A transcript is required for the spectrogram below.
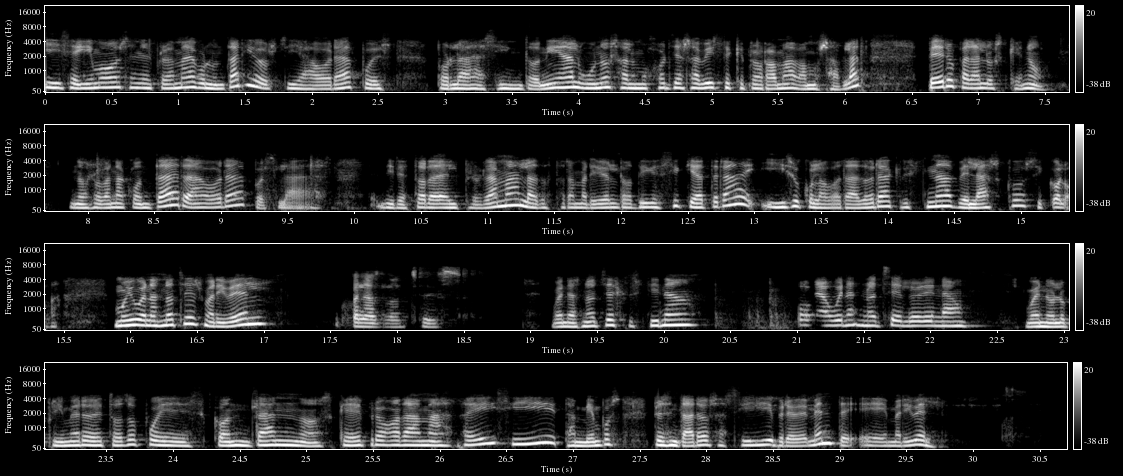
Y seguimos en el programa de voluntarios y ahora pues por la sintonía algunos a lo mejor ya sabéis de qué programa vamos a hablar, pero para los que no, nos lo van a contar ahora pues la directora del programa, la doctora Maribel Rodríguez, psiquiatra, y su colaboradora Cristina Velasco, psicóloga. Muy buenas noches, Maribel. Buenas noches. Buenas noches, Cristina. Hola, buenas noches, Lorena. Bueno, lo primero de todo, pues contadnos qué programa hacéis y también pues presentaros así brevemente. Eh, Maribel.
